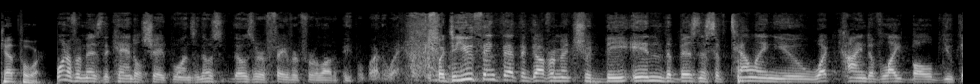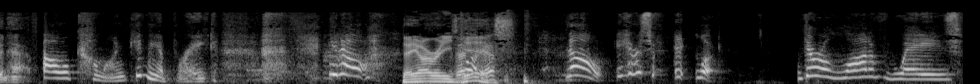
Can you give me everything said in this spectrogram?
Cut four. One of them is the candle-shaped ones, and those those are a favorite for a lot of people, by the way. But do you think that the government should be in the business of telling you what kind of light bulb you can have? Oh, come on, give me a break. You know, They already Is that did. yes? no, here's look. There are a lot of ways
